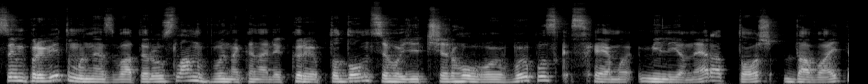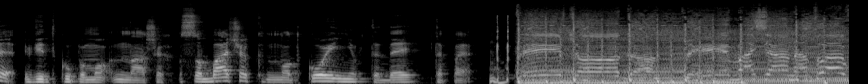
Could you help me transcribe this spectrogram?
Всім привіт! Мене звати Руслан. Ви на каналі Криптодон. Сьогодні черговий випуск схеми мільйонера. Тож давайте відкупимо наших собачок, ноткоїнів, т.д. т.п. Криптодон.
